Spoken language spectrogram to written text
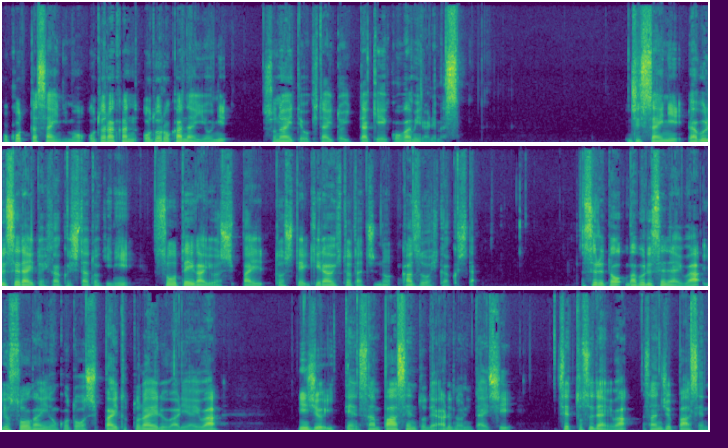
起こった際にも驚か驚かないように備えておきたいといった傾向が見られます。実際にバブル世代と比較したときに、想定外を失敗として嫌う人たちの数を比較した。すると、バブル世代は予想外のことを失敗と捉える割合は21.3%であるのに対し、Z 世代は30%、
